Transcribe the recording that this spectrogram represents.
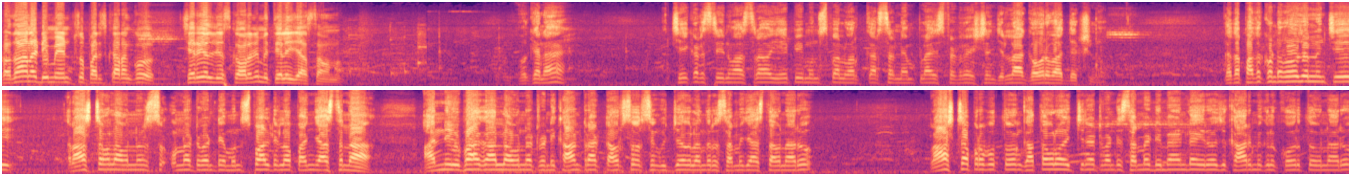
ప్రధాన డిమాండ్స్ పరిష్కారంకు చర్యలు తీసుకోవాలని మేము తెలియజేస్తా ఉన్నాం. ఓకేనా? Cheekati Srinivasarao AP municipal workers and employees federation జిల్లా గౌరవ అధ్యక్షులు. గత పదకొండు రోజుల నుంచి రాష్ట్రంలో ఉన్న ఉన్నటువంటి మున్సిపాలిటీలో పనిచేస్తున్న అన్ని విభాగాల్లో ఉన్నటువంటి కాంట్రాక్ట్ అవుట్సోర్సింగ్ ఉద్యోగులందరూ సమ్మె చేస్తూ ఉన్నారు. రాష్ట్ర ప్రభుత్వం గతంలో ఇచ్చినటువంటి సమ్మె డిమాండ్లే ఈరోజు కార్మికులు కోరుతూ ఉన్నారు.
